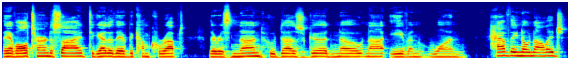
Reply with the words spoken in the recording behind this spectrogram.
They have all turned aside. Together they have become corrupt. There is none who does good, no, not even one. Have they no knowledge?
